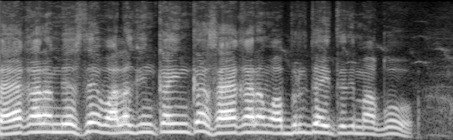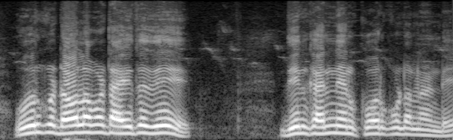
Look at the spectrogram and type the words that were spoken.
సహకారం చేస్తే వాళ్ళకి ఇంకా ఇంకా సహకారం అభివృద్ధి అవుతుంది మాకు. ఊరుకు డెవలప్మెంట్ అవుతుంది. దీనికని నేను కోరుకుంటానండి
